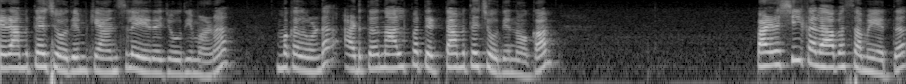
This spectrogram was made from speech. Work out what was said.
ഏഴാമത്തെ ചോദ്യം ക്യാൻസൽ ചെയ്ത ചോദ്യമാണ്. നമുക്കതുകൊണ്ട് അടുത്തത് നാൽപ്പത്തി എട്ടാമത്തെ ചോദ്യം നോക്കാം. പഴശ്ശി കലാപ സമയത്ത്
